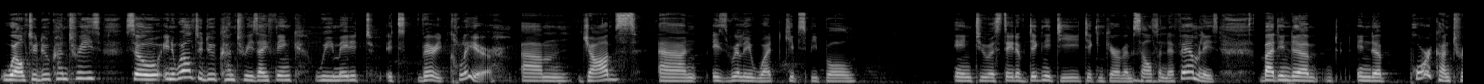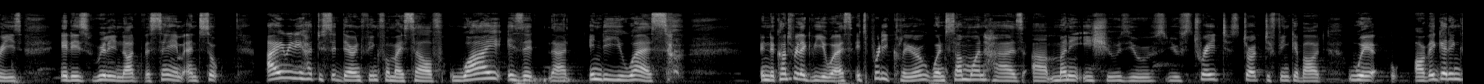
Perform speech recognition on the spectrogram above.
well-to-do countries. So in well-to-do countries, I think we made it. It's very clear. Um, jobs and is really what keeps people into a state of dignity, taking care of themselves and their families. But in the in the poor countries, it is really not the same. And so I really had to sit there and think for myself, why is it that in the US, in a country like the US, it's pretty clear when someone has uh, money issues, you, you straight start to think about where are they getting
